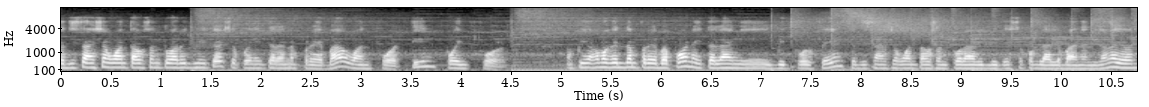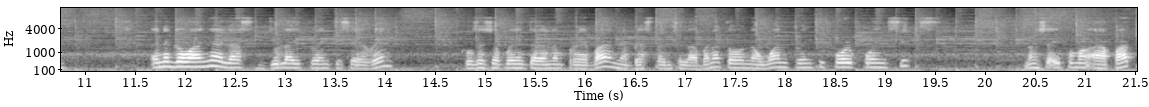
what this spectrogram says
Sa distansyang 1,200 meters, siya po nagtala ng preba, 114.4. Ang pinakamagandang preba po na itala ni Bid for Fame sa distansyang 1,400 meters sa paglalabanan nila ngayon ay nagawa niya last July 27 kung saan siya po nagtala ng preba na best time sa laban na to na 124.6 nang siya ay pumang-apat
